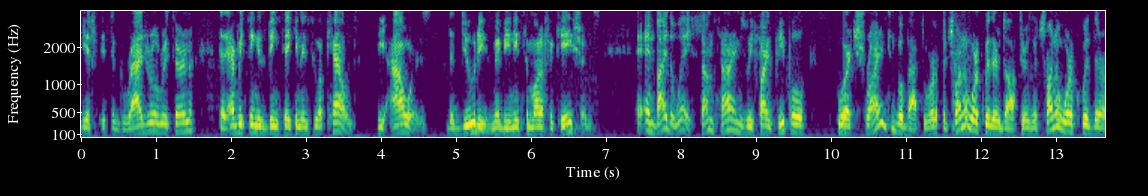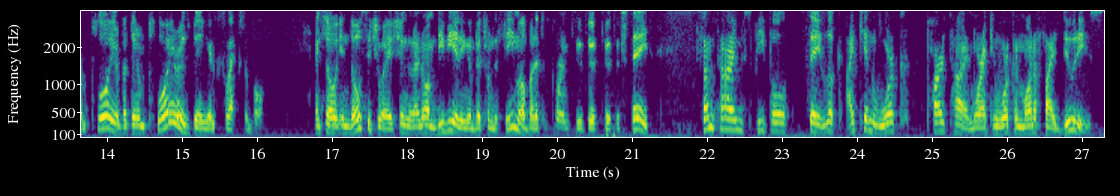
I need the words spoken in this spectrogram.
if it's a gradual return, that everything is being taken into account the hours, the duties. Maybe you need some modifications. And by the way, sometimes we find people who are trying to go back to work. They're trying to work with their doctors. They're trying to work with their employer, but their employer is being inflexible. And so, in those situations, and I know I'm deviating a bit from the CMO, but it's important to, to, to, to state sometimes people say, look, I can work part time or I can work on modified duties.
